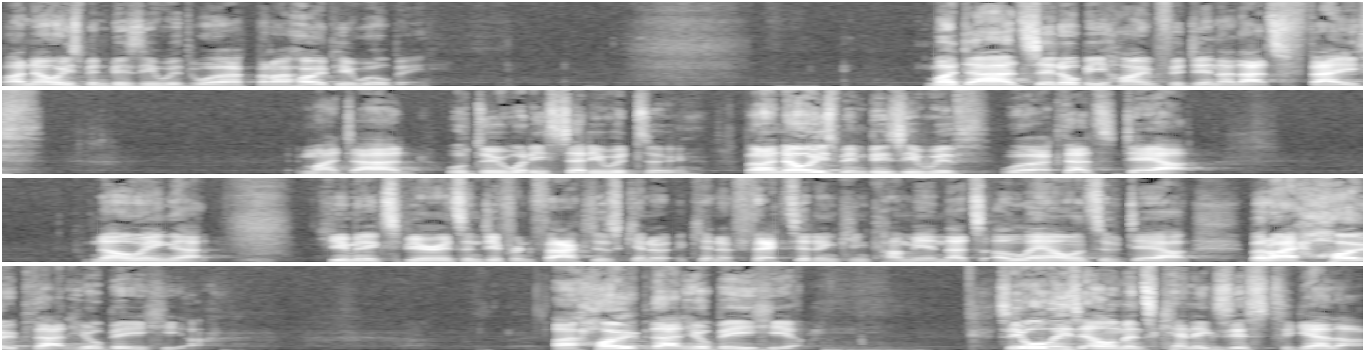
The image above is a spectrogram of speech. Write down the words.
I know he's been busy with work, but I hope he will be. My dad said he'll be home for dinner. That's faith. My dad will do what he said he would do. But I know he's been busy with work. That's doubt. Knowing that human experience and different factors can, can affect it and can come in. That's allowance of doubt. But I hope that he'll be here. I hope that he'll be here. See, all these elements can exist together,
